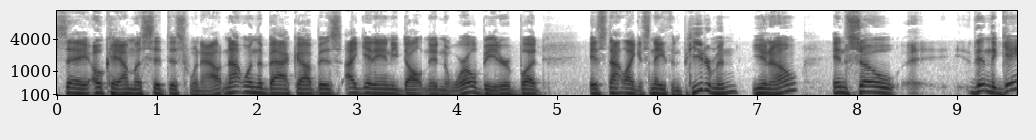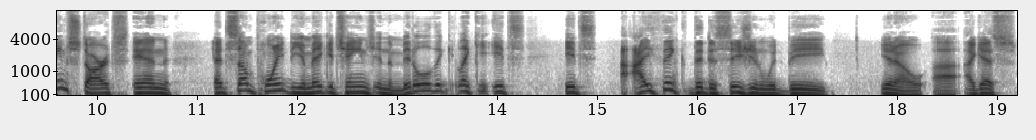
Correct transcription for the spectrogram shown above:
say, "Okay, I'm going to sit this one out." Not when the backup is. I get Andy Dalton in the world beater, but it's not like it's Nathan Peterman, you know. And so uh, then the game starts, and at some point, do you make a change in the middle of the like? It's it's. I think the decision would be, you know, uh, I guess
